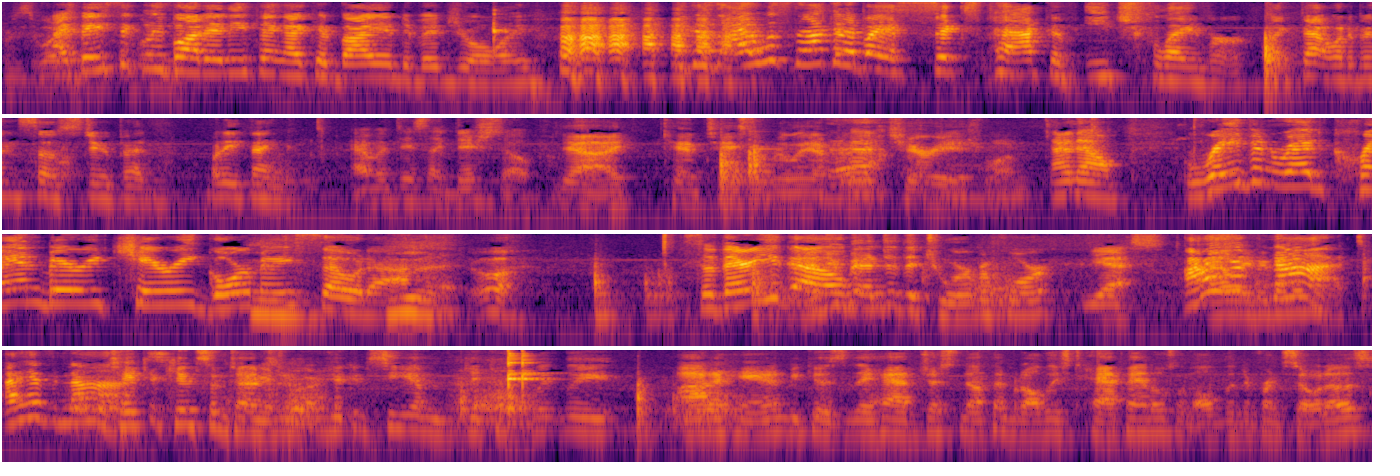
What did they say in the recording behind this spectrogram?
res- I basically bought anything I could buy individually because I was not gonna buy a six pack of each flavor. Like that would have been so stupid. What do you think? That would taste like dish soap. Yeah, I can't taste it really after Yeah. the cherryish one. I know. Raven Red Cranberry Cherry Gourmet mm. Soda. Ugh. So there you Have you go. been to the tour before? Yes. I Allie, have have you been in- not. I have not. Take your kids sometimes. You, you can see them get completely out of hand because they have just nothing but all these tap handles with all the different sodas.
